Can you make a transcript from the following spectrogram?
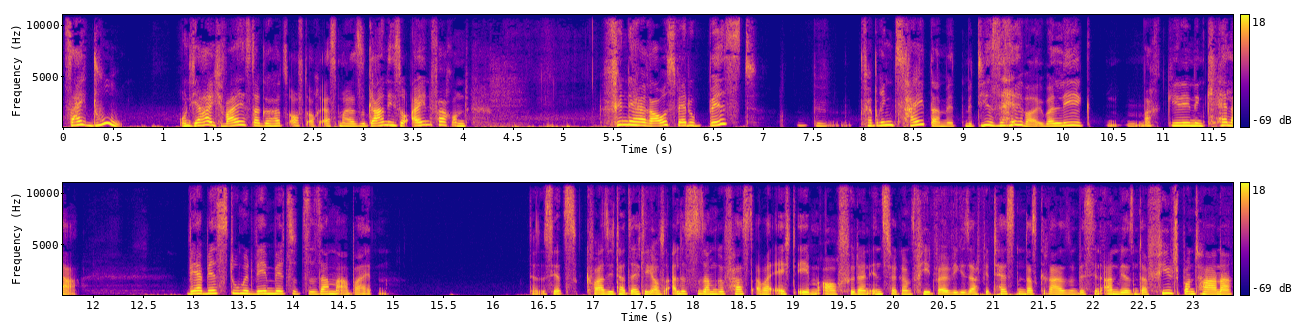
Sei du. Und ja, ich weiß, da gehört es oft auch erstmal, also gar nicht so einfach und finde heraus, wer du bist. Verbring Zeit damit, mit dir selber. Überleg, mach, geh in den Keller. Wer bist du? Mit wem willst du zusammenarbeiten? Das ist jetzt quasi tatsächlich aus alles zusammengefasst, aber echt eben auch für dein Instagram-Feed, weil wie gesagt, wir testen das gerade so ein bisschen an. Wir sind da viel spontaner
